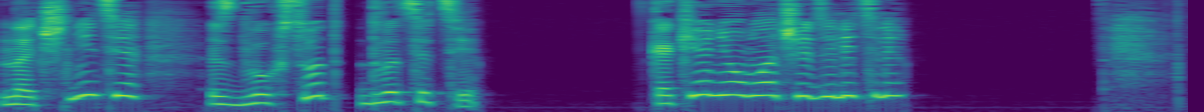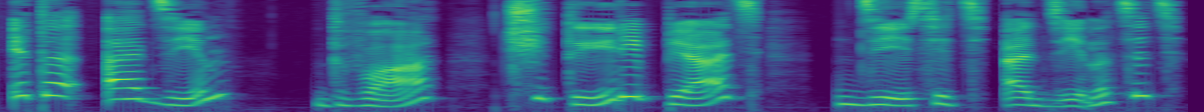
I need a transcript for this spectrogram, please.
Начните с 220. Какие у него младшие делители? Это 1, 2, 4, 5, 10, 11,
